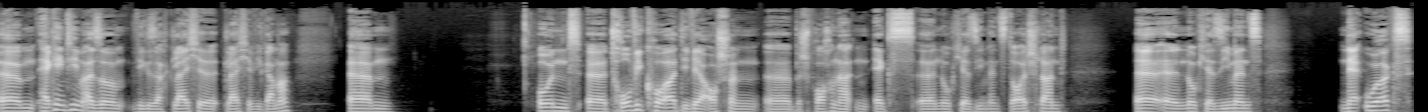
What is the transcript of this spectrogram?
ähm, Hacking Team, also wie gesagt, gleiche, gleiche wie Gamma. Ähm, und äh, Trovicore, die wir auch schon äh, besprochen hatten, ex äh, Nokia Siemens Deutschland, äh, äh, Nokia Siemens Networks,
